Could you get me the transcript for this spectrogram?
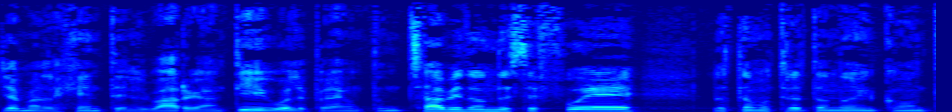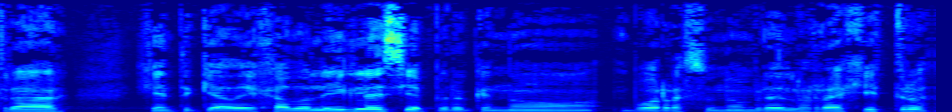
llaman a la gente en el barrio antiguo, le preguntan, ¿sabe dónde se fue? Lo estamos tratando de encontrar. Gente que ha dejado la iglesia pero que no borra su nombre de los registros.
